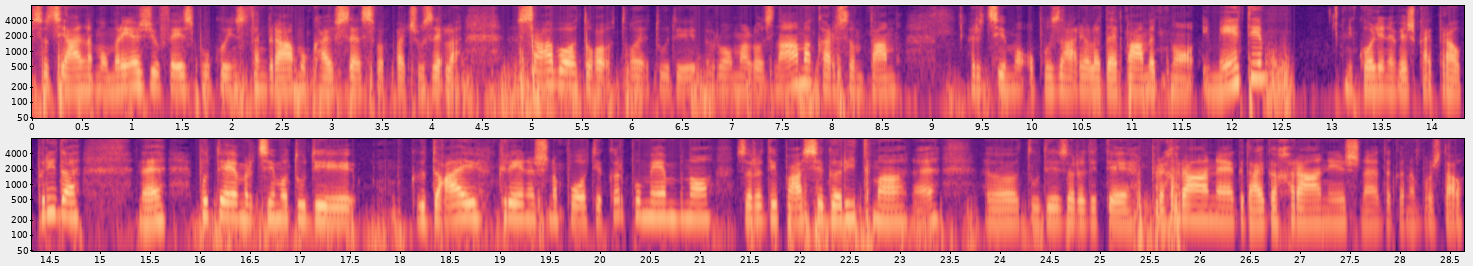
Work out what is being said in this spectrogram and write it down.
socialnem omrežju, Facebooku, Instagramu, kaj vse sva pač vzela sabo, to, to je tudi romalo z nama, kar sem tam recimo opozarjala, da je pametno imeti, nikoli ne veš, kaj prav pride. Ne. Potem recimo tudi kdaj kreneš na pot, je kar pomembno zaradi pasjega ritma, ne, uh, tudi zaradi te prehrane, kdaj ga hraniš, ne, da ga ne boš dal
